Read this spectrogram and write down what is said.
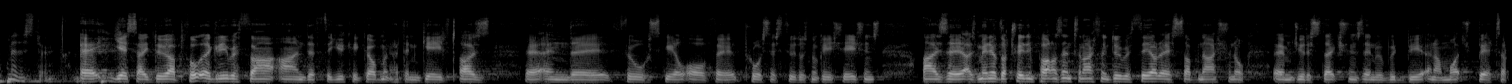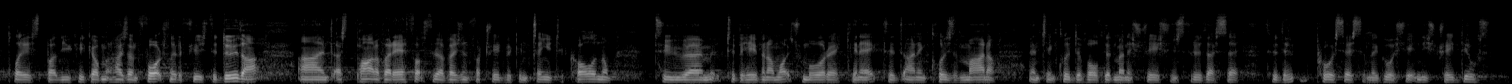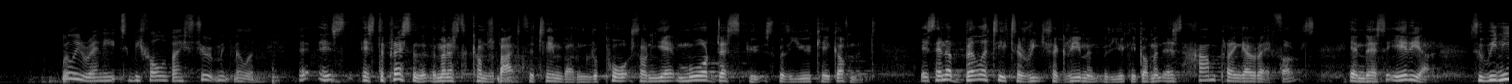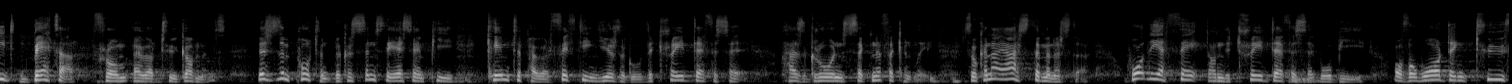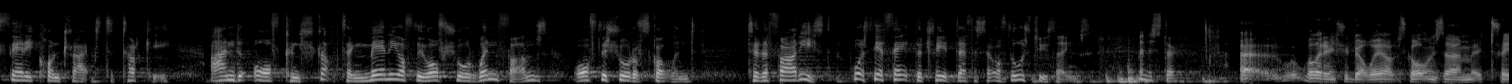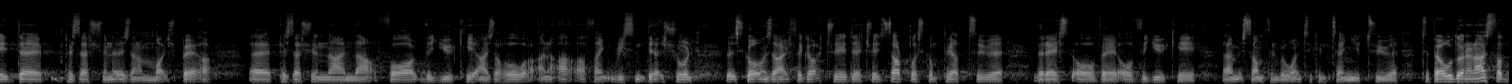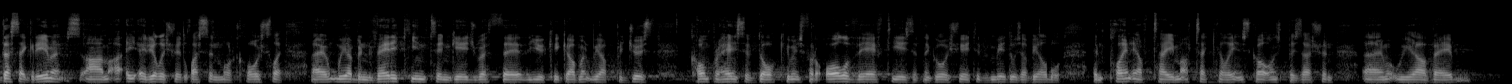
Minister. Uh, yes, I do I absolutely agree with that. And if the UK government had engaged us uh, in the full scale of uh, process through those negotiations, as, uh, as many of their trading partners internationally do with their uh, subnational um, jurisdictions, then we would be in a much better place. But the UK Government has unfortunately refused to do that. And as part of our efforts through our vision for trade, we continue to call on them to, um, to behave in a much more uh, connected and inclusive manner and to include devolved administrations through, this, uh, through the process of negotiating these trade deals. Willie Rennie to be followed by Stuart McMillan. It's, it's depressing that the Minister comes back to the Chamber and reports on yet more disputes with the UK Government. Its inability to reach agreement with the UK Government is hampering our efforts in this area. So we need better from our two governments. This is important because since the SNP came to power 15 years ago, the trade deficit has grown significantly. So can I ask the Minister what the effect on the trade deficit will be of awarding two ferry contracts to Turkey and of constructing many of the offshore wind farms off the shore of Scotland to the Far East. What's the effect, the trade deficit of those two things? Minister. Uh, well, everyone should be aware Scotland's um, trade uh, position is in a much better uh, position than that for the UK as a whole. And I, I think recent data has shown that Scotland's actually got a trade, uh, trade surplus compared to uh, the rest of, uh, of the UK. Um, it's something we want to continue to, uh, to build on. And as for disagreements, um, I, I really should listen more closely. Um, we have been very keen to engage with uh, the UK government. We have produced comprehensive documents for all of the FTAs have negotiated. We've made those available in plenty of time articulating Scotland's position. Um, we have uh,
